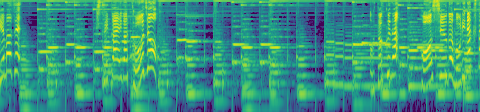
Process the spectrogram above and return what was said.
ケマゼ着せ替えが登場。お得な報酬が盛りだくさん。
